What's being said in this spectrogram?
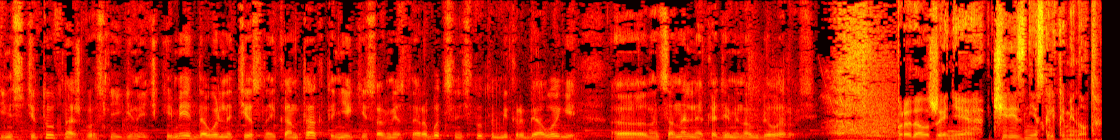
институт, наш госнии генетики, имеет довольно тесные контакты, некие совместные работы с Институтом микробиологии э, Национальной академии наук Беларуси. Продолжение через несколько минут.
